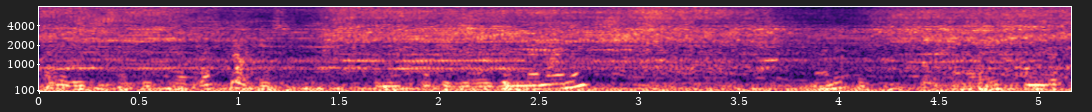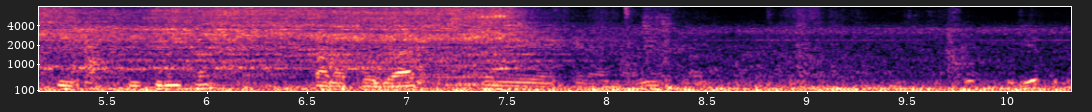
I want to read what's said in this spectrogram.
¿vale? ¿Veis esta pieza de plástico que es como esta que en la mano? ¿Vale? Pues estos separadores son los que se utilizan para apoyar eh, el armado inferior. los.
